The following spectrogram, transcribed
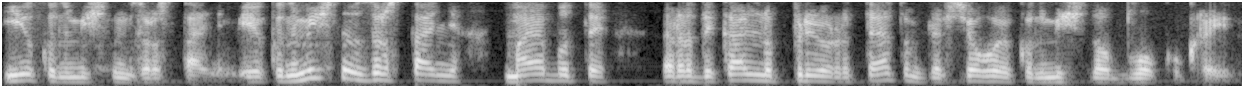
і економічним зростанням. І економічне зростання має бути радикально пріоритетом для всього економічного блоку країни.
